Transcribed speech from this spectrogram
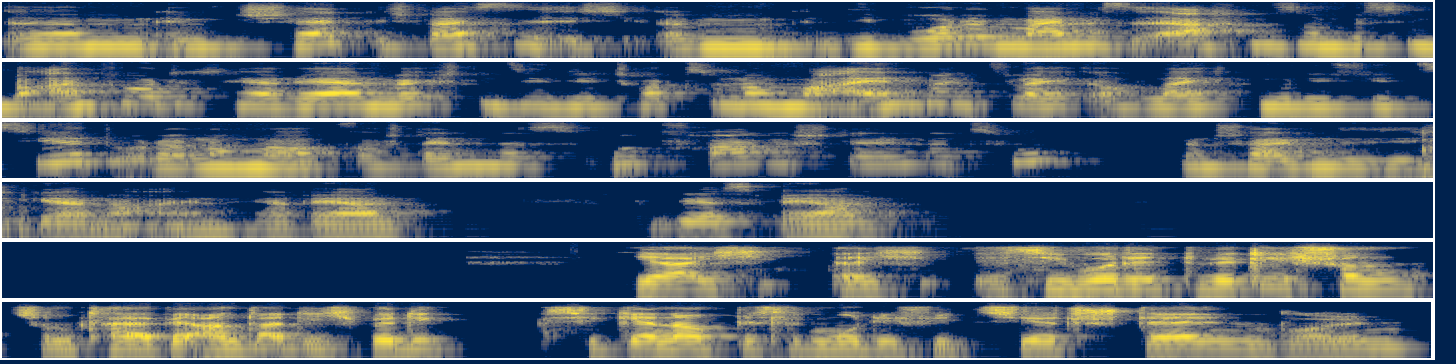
ähm, im Chat. Ich weiß nicht, ich, ähm, die wurde meines Erachtens so ein bisschen beantwortet. Herr Real, möchten Sie die trotzdem nochmal einbringen, vielleicht auch leicht modifiziert oder nochmal Verständnisrückfrage stellen dazu? Dann schalten Sie sich gerne ein, Herr Real. Tobias Real. Ja, ich, ich, sie wurde wirklich schon zum Teil beantwortet. Ich würde sie gerne ein bisschen modifiziert stellen wollen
